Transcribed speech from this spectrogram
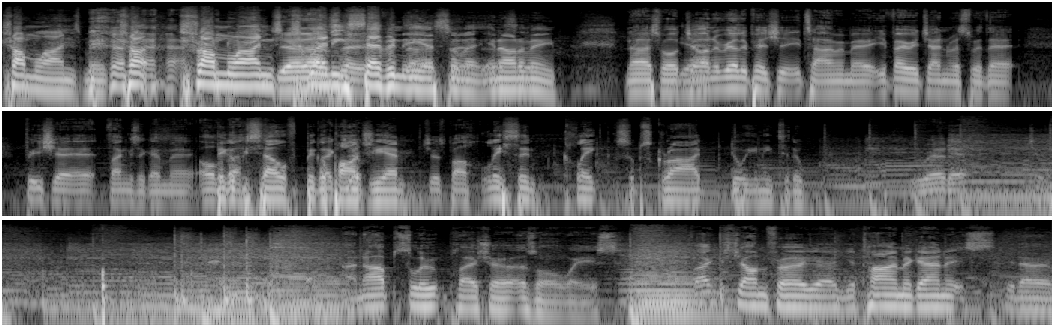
Tramlines, mate, Tra- Tramlines Yeah, 2070 or something, it, you know what I mean? Nice, well, Yeah. Jon, I really appreciate your time, mate. You're very generous with it. Appreciate it. Thanks again, mate. All Big up yourself, big up Thank you. RGM. Cheers, pal. Listen, click, subscribe, do what you need to do. You heard it. Absolute pleasure as always. Thanks, Jon, for uh, your time again. It's you know,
